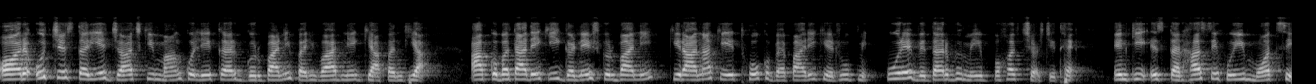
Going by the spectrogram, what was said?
और उच्च स्तरीय जाँच की मांग को लेकर गुरबानी परिवार ने ज्ञापन दिया। आपको बता दें कि गणेश गुरबानी किराना के थोक व्यापारी के रूप में पूरे विदर्भ में बहुत चर्चित हैं। इनकी इस तरह से हुई मौत से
